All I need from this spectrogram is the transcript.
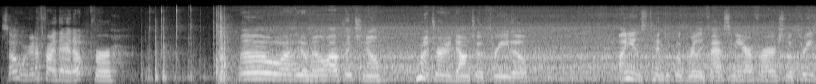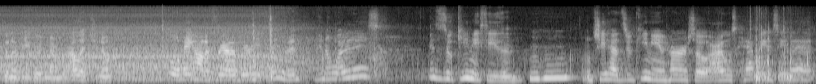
So we're gonna fry that up for, oh, I don't know, I'll let you know. I'm gonna turn it down to a three though. Onions tend to cook really fast in the air fryer, so three is gonna be a good number. I'll let you know. Oh, hang on, I forgot a very, wait a minute, you know what it is? It's zucchini season. Mm-hmm. And she had zucchini in her, so I was happy to see that.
